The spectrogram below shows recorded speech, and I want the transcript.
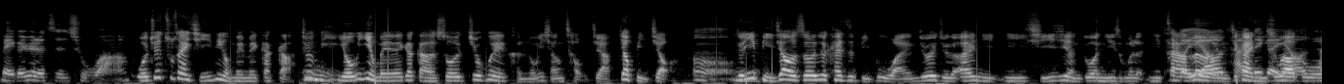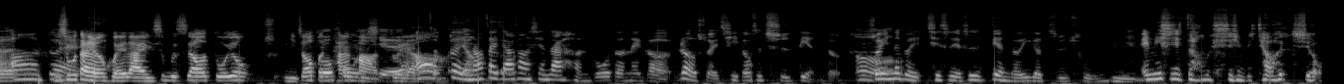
每个月的支出啊。我觉得住在一起一定有妹妹嘎嘎，就你嗯有一有妹妹嘎嘎的时候，就会很容易想吵架，要比较。嗯，就，一比较的时候就开始比不完，你就会觉得，哎，你你洗衣机很多，你怎么冷？你太热了，你就看你是不是要多？你是不是带人回来？你是不是要多用？你知道分摊嘛？对啊，哦，对，然后再加上现在很多的那个热水器都是吃电的，嗯所以那个其实也是电的一个支出。嗯，哎，你洗澡洗比较久，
